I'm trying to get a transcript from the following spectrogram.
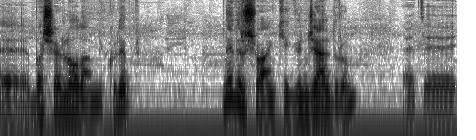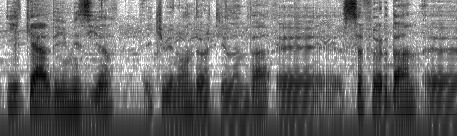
e, başarılı olan bir kulüp. Nedir şu anki güncel durum? Evet, e, ilk geldiğimiz yıl 2014 yılında e, sıfırdan e,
